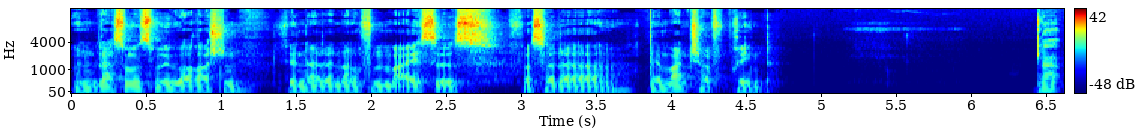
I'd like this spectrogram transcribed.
Und lassen wir uns mal überraschen, wenn er dann auf dem Eis ist, was er da der Mannschaft bringt. Ja.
